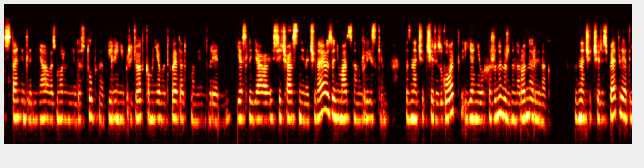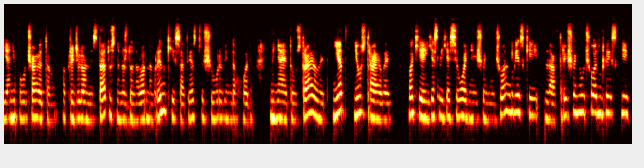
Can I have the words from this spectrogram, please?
станет для меня, возможно, недоступным или не придет ко мне вот в этот момент времени. Если я сейчас не начинаю заниматься английским, значит, через год я не выхожу на международный рынок. Значит, через пять лет я не получаю там определенный статус на международном рынке и соответствующий уровень дохода. Меня это устраивает? Нет, не устраивает. Окей, если я сегодня еще не учу английский, завтра еще не учу английский,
